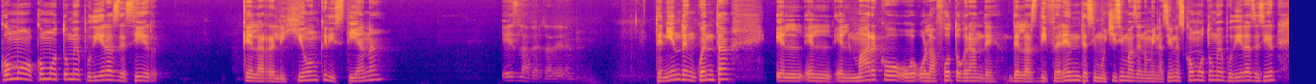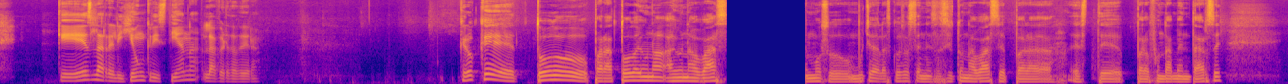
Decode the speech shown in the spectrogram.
¿cómo, cómo tú me pudieras decir que la religión cristiana es la verdadera. Teniendo en cuenta el, marco o, la foto grande de las diferentes y muchísimas denominaciones, ¿cómo tú me pudieras decir que es la religión cristiana la verdadera? Creo que todo, para todo hay una, hay una base. Muchas de las cosas se necesita una base para, este, para fundamentarse.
